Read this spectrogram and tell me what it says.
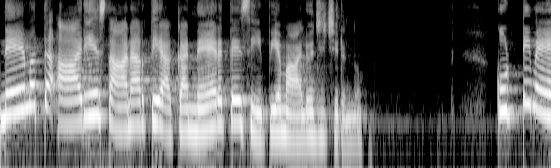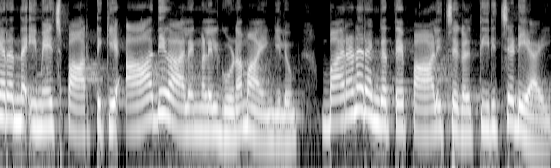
നേമത്ത് ആര്യയെ സ്ഥാനാർത്ഥിയാക്കാൻ നേരത്തെ സി പി എം ആലോചിച്ചിരുന്നു. കുട്ടി മേയർ എന്ന ഇമേജ് പാർട്ടിക്ക് ആദ്യകാലങ്ങളിൽ ഗുണമായെങ്കിലും ഭരണരംഗത്തെ പാളിച്ചകൾ തിരിച്ചടിയായി.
